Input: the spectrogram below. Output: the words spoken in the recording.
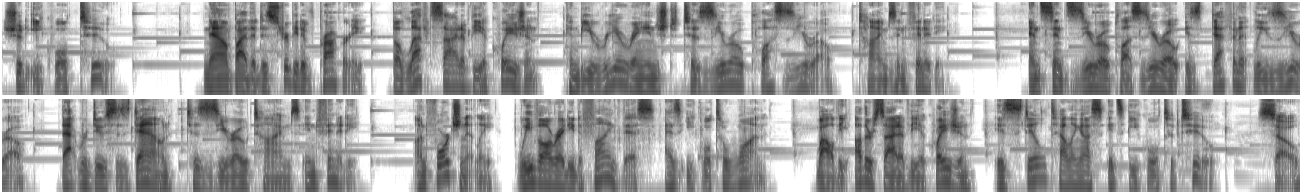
should equal 2. Now, by the distributive property, the left side of the equation can be rearranged to 0 plus 0 times infinity. And since 0 plus 0 is definitely 0, that reduces down to 0 times infinity. Unfortunately, we've already defined this as equal to 1, while the other side of the equation is still telling us it's equal to 2. So,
